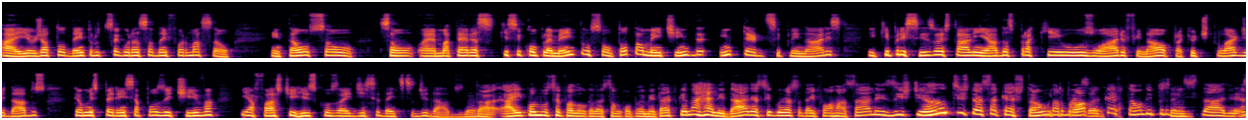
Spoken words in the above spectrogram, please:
Aí eu já estou dentro de segurança da informação. Então são são, eh, matérias que se complementam, são totalmente inter interdisciplinares e que precisam estar alinhadas para que o usuário final, para que o titular de dados tenha uma experiência positiva e afaste riscos aí de incidentes de dados, né. Tá, aí como você falou que elas são complementares, porque na realidade a segurança da informação existe antes dessa questão da Muito mais própria ampla. questão de privacidade, né.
